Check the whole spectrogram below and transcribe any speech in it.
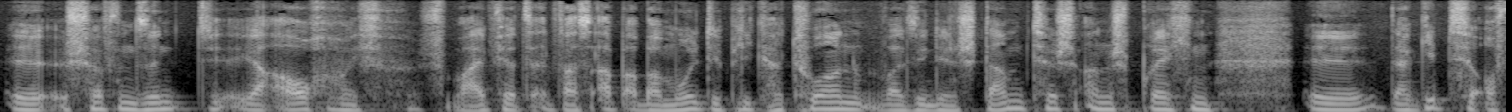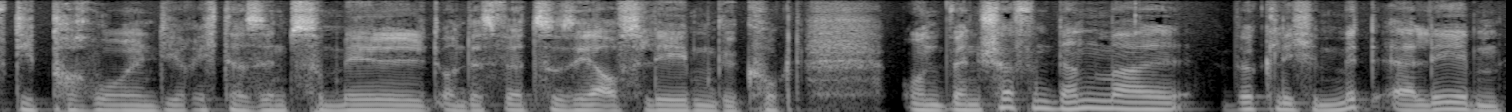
Äh, Schöffen sind ja auch, ich schweife jetzt etwas ab, aber Multiplikatoren, weil Sie den Stammtisch ansprechen. Äh, da gibt's ja oft die Parolen, die Richter sind zu mild und es wird zu sehr aufs Leben geguckt. Und wenn Schöffen dann mal wirklich miterleben,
